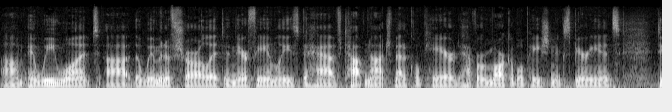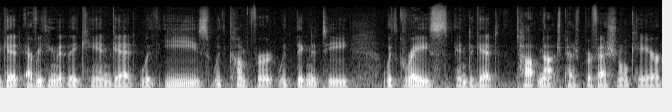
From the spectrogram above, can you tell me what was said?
Um, and we want uh, the women of Charlotte and their families to have top notch medical care, to have a remarkable patient experience, to get everything that they can get with ease, with comfort, with dignity, with grace, and to get top notch pe- professional care.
